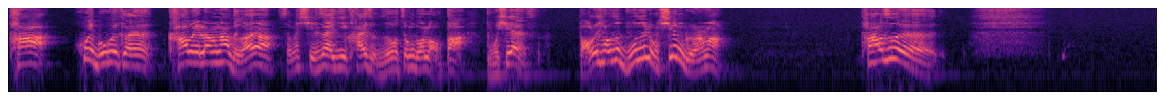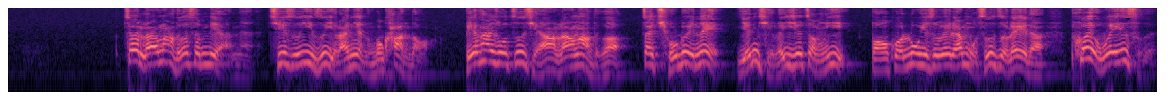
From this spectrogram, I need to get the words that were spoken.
他。会不会跟卡维·朗纳德呀？什么新赛季开始之后争夺老大不现实？保罗·乔治不是这种性格吗？他是在莱昂纳德身边呢。其实一直以来你也能够看到，别看说之前啊，莱昂纳德在球队内引起了一些争议，包括路易斯·威廉姆斯之类的颇有微词。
